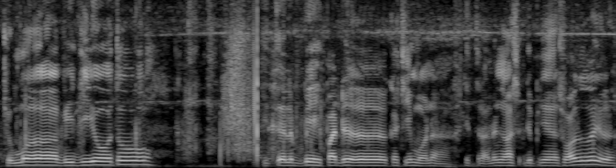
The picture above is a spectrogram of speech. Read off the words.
Cuma video tu kita lebih pada kacimun lah. Kita nak dengar dia punya suara je.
